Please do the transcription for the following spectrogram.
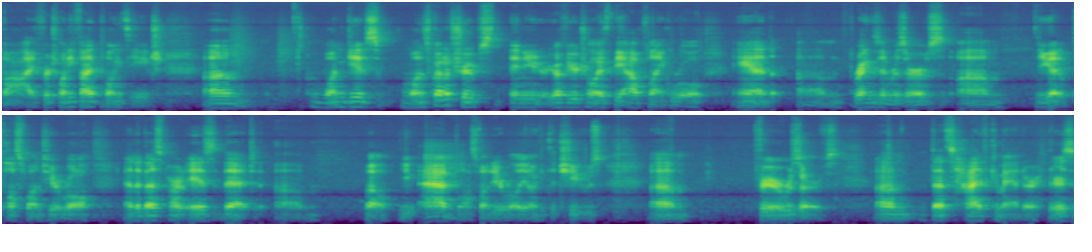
buy for 25 points each. Um, one gives one squad of troops in your, of your choice the outflank rule, and um, brings in reserves. Um, you get a plus one to your roll. And the best part is that, um, well, you add plus one to your roll. You don't get to choose um, for your reserves. Um, that's Hive Commander. There's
